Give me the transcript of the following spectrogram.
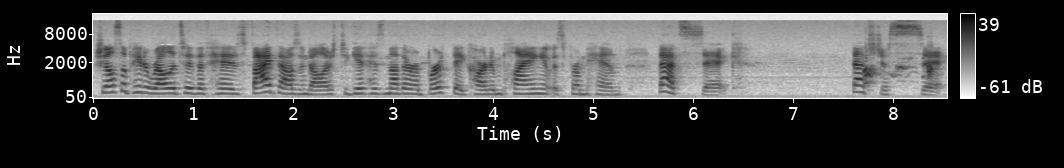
She also paid a relative of his $5,000 to give his mother a birthday card implying it was from him. That's sick. That's just sick.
